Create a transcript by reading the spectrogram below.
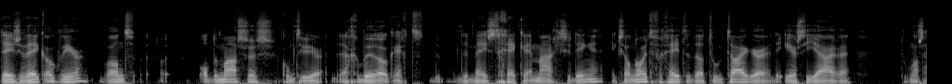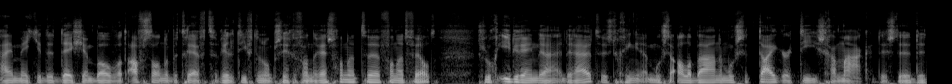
deze week ook weer. Want op de Masters komt hij weer. Er gebeuren ook echt de, meest gekke en magische dingen. Ik zal nooit vergeten dat toen Tiger de eerste jaren... Toen was hij een beetje de Deschambeau wat afstanden betreft... relatief ten opzichte van de rest van het, eh, van het veld. Sloeg iedereen er- eruit. Dus toen gingen, moesten alle banen moesten Tiger tees gaan maken. Dus de, de,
